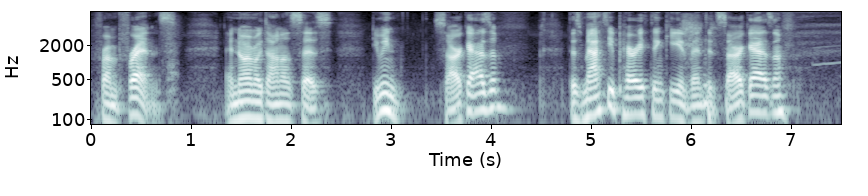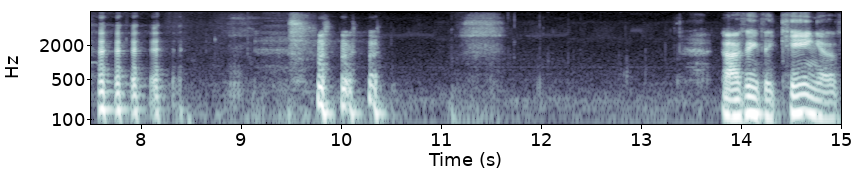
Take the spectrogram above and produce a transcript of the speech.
from Friends." And Norm Macdonald says, "Do you mean sarcasm?" Does Matthew Perry think he invented sarcasm? I think the king of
